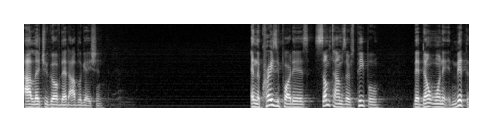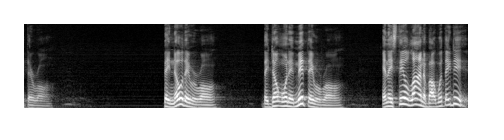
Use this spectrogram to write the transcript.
I'll let you go of that obligation. And the crazy part is sometimes there's people that don't want to admit that they're wrong. They know they were wrong, they don't want to admit they were wrong, and they still lying about what they did.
